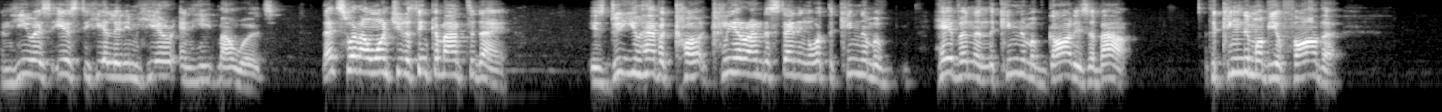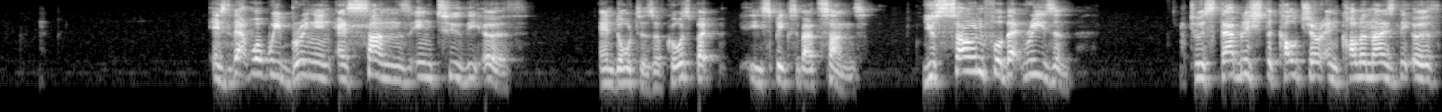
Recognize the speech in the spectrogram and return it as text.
And he who has ears to hear, let him hear and heed my words. That's what I want you to think about today. Is do you have a clear understanding of what the kingdom of heaven and the kingdom of God is about? The kingdom of your Father Is that what we're bringing as sons into the earth? And daughters, of course, but he speaks about sons. You're sown for that reason to establish the culture and colonize the earth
